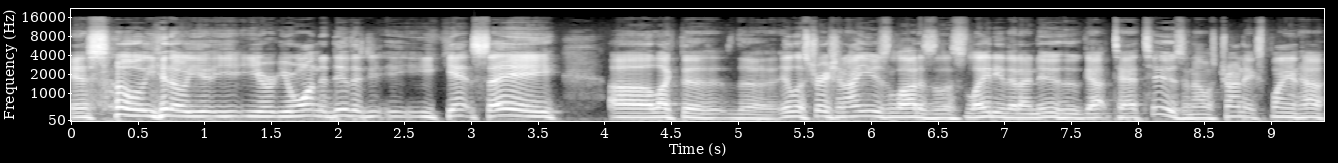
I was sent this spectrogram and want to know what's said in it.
And so, you know, you, you're, you're wanting to do that. You can't say, uh, like the the illustration I use a lot is this lady that I knew who got tattoos, and I was trying to explain how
